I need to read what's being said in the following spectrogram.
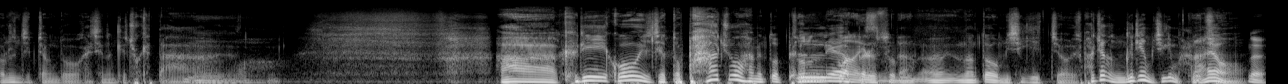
이런 집 정도 가시는 게 좋겠다. 아 그리고 이제 또 파주 하면 또 뺄래야 뺄 수. 없는 또 음식이 있죠. 파주가 은근히 음식이 많아요. 네.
